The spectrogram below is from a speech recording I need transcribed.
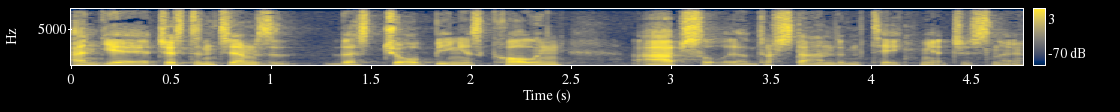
and yeah, just in terms of this job being his calling, I absolutely understand him taking it just now.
